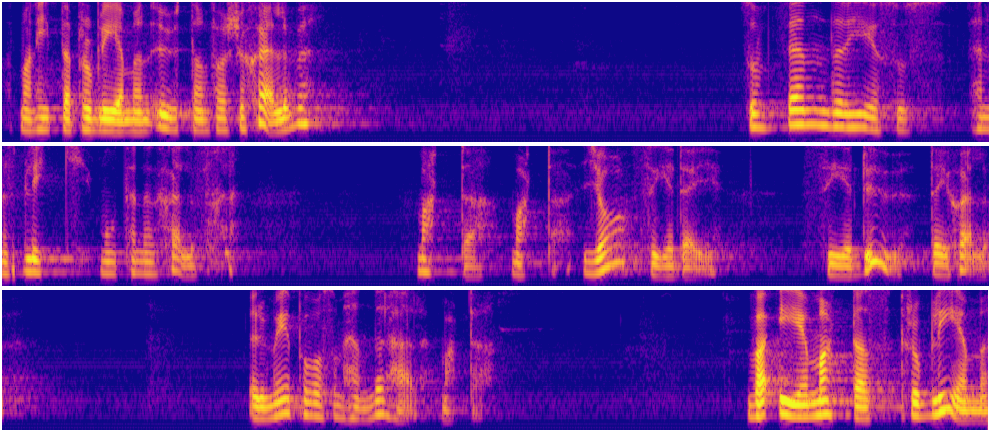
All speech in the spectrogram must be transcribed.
att man hittar problemen utanför sig själv, så vänder Jesus hennes blick mot henne själv. Marta, Marta, jag ser dig. Ser du dig själv? Är du med på vad som händer här, Marta? Vad är Martas problem?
